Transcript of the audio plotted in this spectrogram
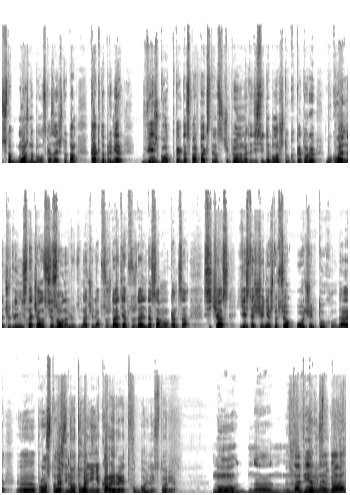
чтобы можно было сказать, что там, как, например, весь год, когда Спартак становился чемпионом, это действительно была штука, которую буквально чуть ли не с начала сезона люди начали обсуждать и обсуждали до самого конца. Сейчас есть ощущение, что все очень тухло, да, э, просто... Подожди, но вот увольнение Каррера, это футбольная история? Ну, э, наверное, да.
